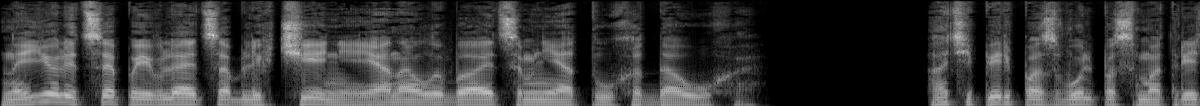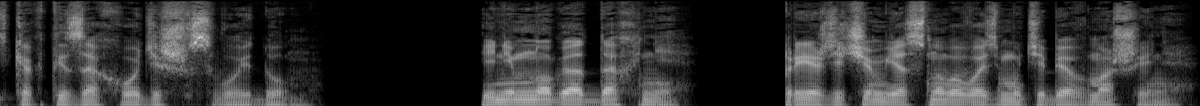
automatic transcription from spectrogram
На ее лице появляется облегчение, и она улыбается мне от уха до уха. А теперь позволь посмотреть, как ты заходишь в свой дом. И немного отдохни, прежде чем я снова возьму тебя в машине.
